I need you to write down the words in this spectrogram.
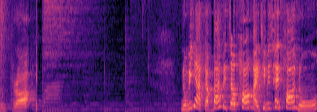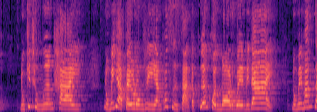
ลเพราะ หนูไม่อยากกลับบ้านไปเจอพ่อใหม่ที่ไม่ใช่พ่อหนู หนูคิดถึงเมืองไทย หนูไม่อยากไปโรงเรียนเพราะสื่อสารกับเพื่อนคนนอร์เวย์ไม่ได้ หนูไม่มั่นใจ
